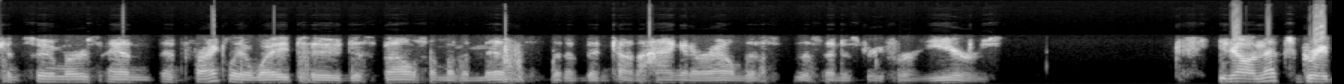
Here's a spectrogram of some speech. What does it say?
consumers, and and frankly a way to dispel some of the myths that have been kind of hanging around this this industry for years. You know, and that's a great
